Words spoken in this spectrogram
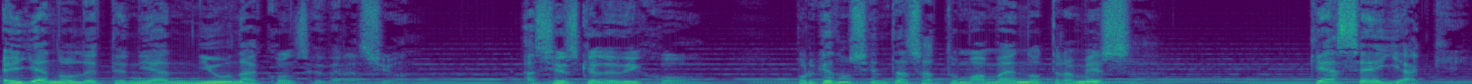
ella no le tenía ni una consideración. Así es que le dijo, ¿por qué no sientas a tu mamá en otra mesa? ¿Qué hace ella aquí?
